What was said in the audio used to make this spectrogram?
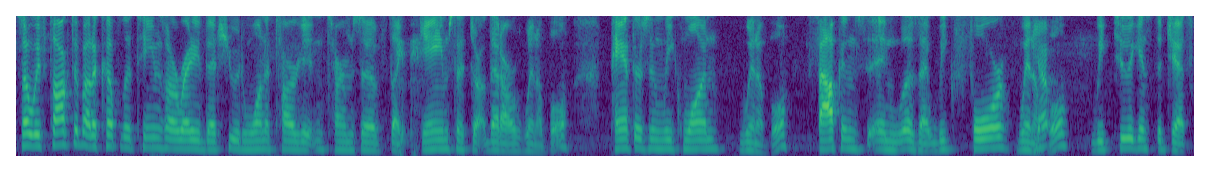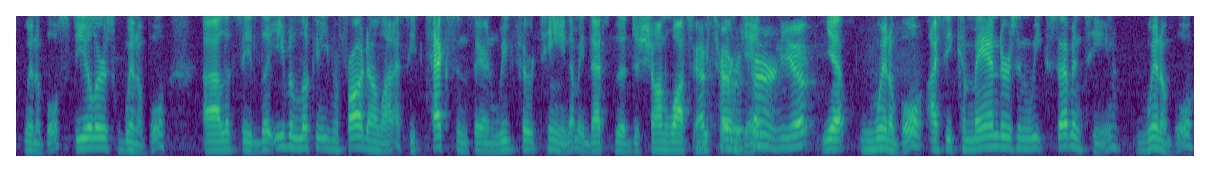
So we've talked about a couple of teams already that you would want to target in terms of like games that are, that are winnable. Panthers in week one, winnable. Falcons in was that week four, winnable. Yep. Week two against the Jets, winnable. Steelers, winnable. Uh, let's see. Even looking even far down the line, I see Texans there in week 13. I mean, that's the Deshaun Watson that's return, return game. Yep. Yep. Winnable. I see Commanders in week 17. Winnable.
